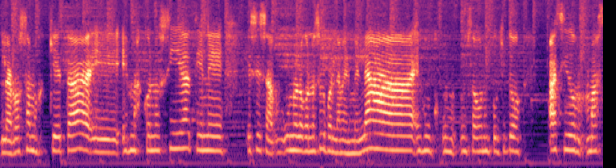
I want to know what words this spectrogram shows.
la rosa mosqueta eh, es más conocida, tiene ese uno lo conoce por la mermelada, es un, sabor un poquito ácido, más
